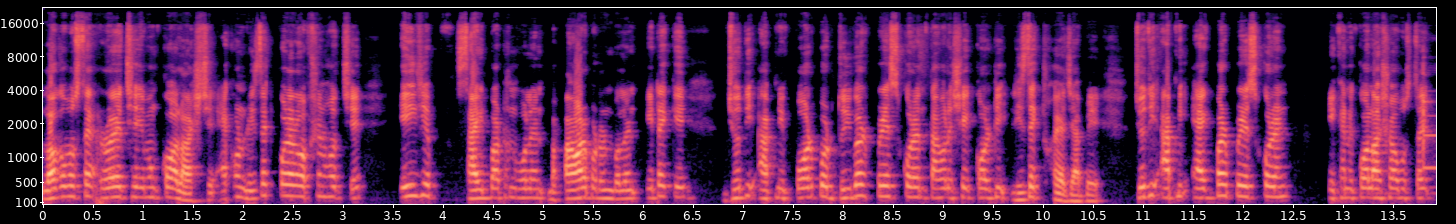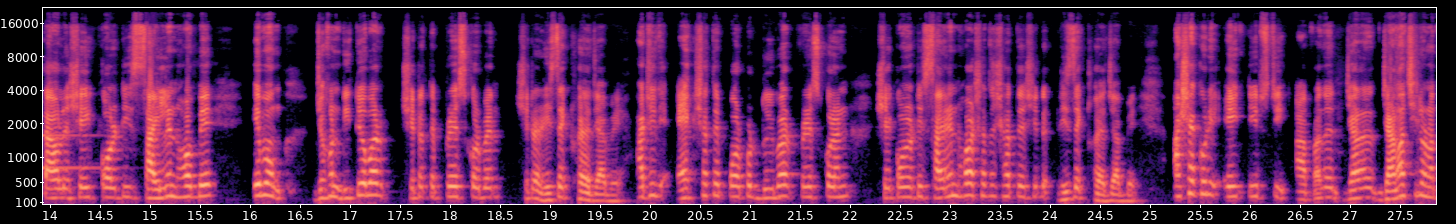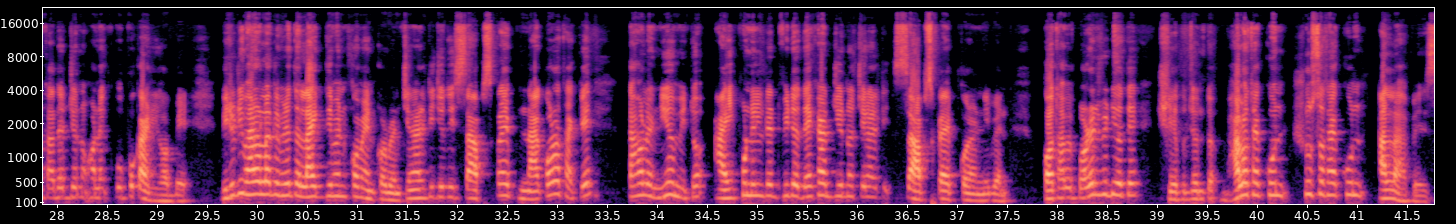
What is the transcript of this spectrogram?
লক অবস্থায় রয়েছে এবং কল আসছে। এখন রিজেক্ট করার অপশন হচ্ছে এই যে সাইড বাটন বলেন বা পাওয়ার বাটন বলেন, এটাকে যদি আপনি পরপর দুইবার প্রেস করেন, তাহলে সেই কলটি রিজেক্ট হয়ে যাবে। যদি আপনি একবার প্রেস করেন, এখানে কল আসা অবস্থায়, তাহলে সেই কলটি সাইলেন্ট হবে এবং যখন দ্বিতীয়বার সেটাতে প্রেস করবেন, সেটা রিজেক্ট হয়ে যাবে। আর যদি একসাথে পরপর দুইবার প্রেস করেন সেই কলটি সাইলেন্ট হওয়ার সাথে সাথে সেটা রিজেক্ট হয়ে যাবে। আশা করি এই টিপসটি আপনাদের যারা জানা ছিল না, তাদের জন্য অনেক উপকারী হবে। ভিডিওটি ভালো লাগে ভিডিওতে লাইক দিবেন কমেন্ট করবেন। চ্যানেলটি যদি সাবস্ক্রাইব না করা থাকে, তাহলে নিয়মিত আইফোন রিলেটেড ভিডিও দেখার জন্য চ্যানেলটি সাবস্ক্রাইব করে নেবেন। কথা হবে পরের ভিডিওতে সে পর্যন্ত ভালো থাকুন, সুস্থ থাকুন, আল্লাহ হাফেজ।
